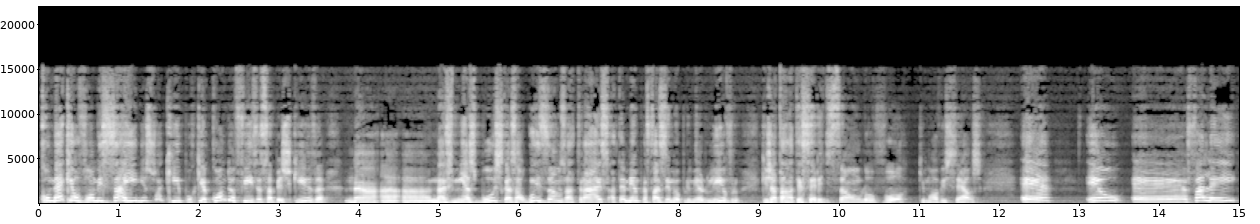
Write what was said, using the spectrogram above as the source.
como é que eu vou me sair nisso aqui? Porque quando eu fiz essa pesquisa na, a, a, nas minhas buscas, alguns anos atrás, até mesmo para fazer meu primeiro livro, que já está na terceira edição, Louvor, que move os céus, é eu é, falei,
